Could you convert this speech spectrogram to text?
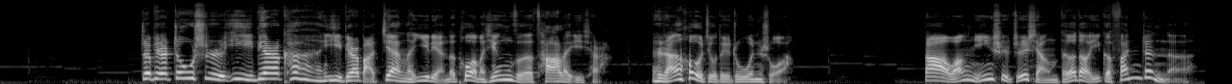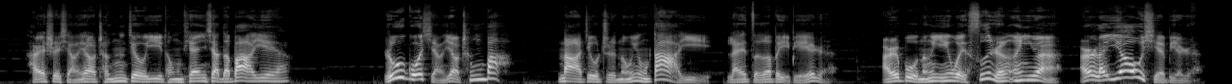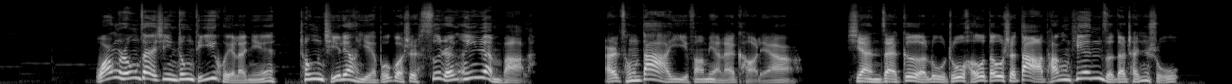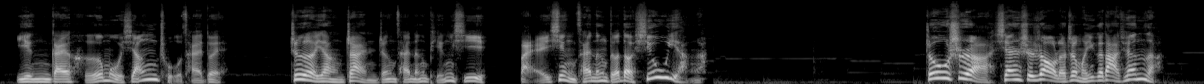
这边周氏一边看一边把溅了一脸的唾沫星子擦了一下，然后就对朱温说：“大王，您是只想得到一个藩镇呢，还是想要成就一统天下的霸业呀？如果想要称霸，那就只能用大义来责备别人，而不能因为私人恩怨而来要挟别人。王戎在信中诋毁了您，充其量也不过是私人恩怨罢了。”而从大义方面来考量，现在各路诸侯都是大唐天子的臣属，应该和睦相处才对，这样战争才能平息，百姓才能得到休养啊。周氏啊，先是绕了这么一个大圈子，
